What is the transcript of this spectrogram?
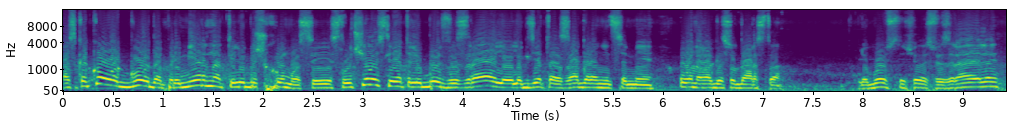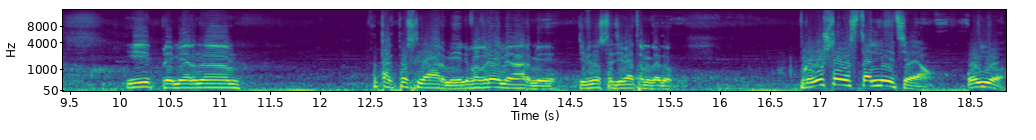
А с какого года примерно ты любишь хумус? И случилась ли эта любовь в Израиле или где-то за границами оного государства? Любовь случилась в Израиле и примерно ну так, после армии или во время армии, в 99 году. Прошлого столетия. Ой-ё.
